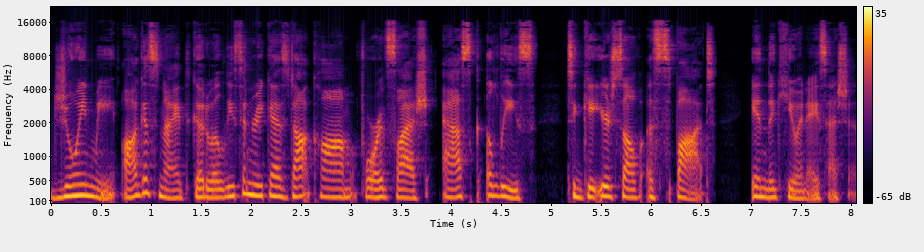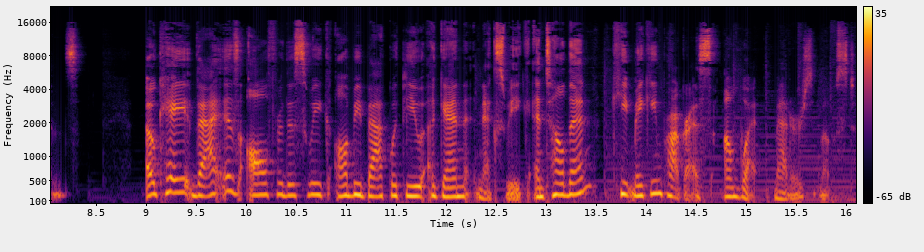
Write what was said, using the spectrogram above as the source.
Join me August 9th. Go to eliseenriquez.com forward slash ask Elise to get yourself a spot in the Q&A sessions. Okay, that is all for this week. I'll be back with you again next week. Until then, keep making progress on what matters most.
